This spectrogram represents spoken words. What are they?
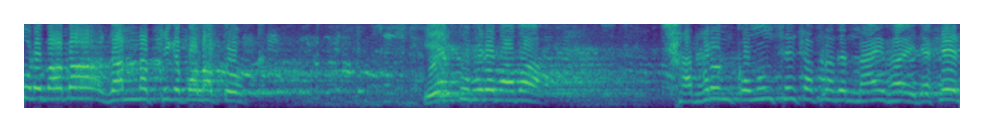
বড় বাবা জান্নাত থেকে পলাতক। এত বড় বাবা। সাধারণ কমন সেন্স আপনাদের নাই ভাই, দেখেন।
